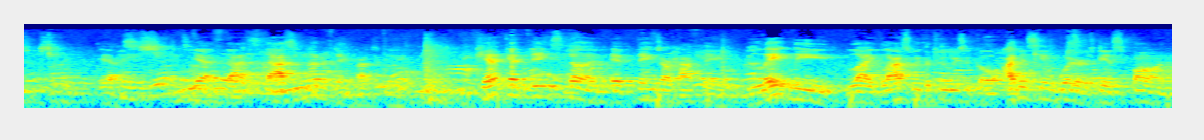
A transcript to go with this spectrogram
a specific Yes, pace. yes, that's, that's another thing practically. You can't get things done if things are happening. Lately, like last week or two weeks ago, I've been seeing withers being spawned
